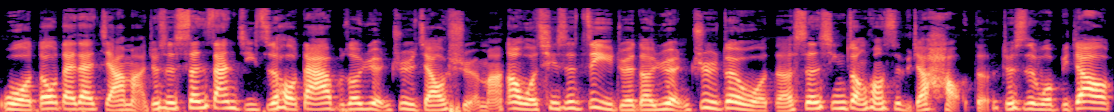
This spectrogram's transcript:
我都待在家嘛。就是升三级之后，大家不是都远距教学嘛？那我其实自己觉得远距对我的身心状况是比较好的，就是我比较。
